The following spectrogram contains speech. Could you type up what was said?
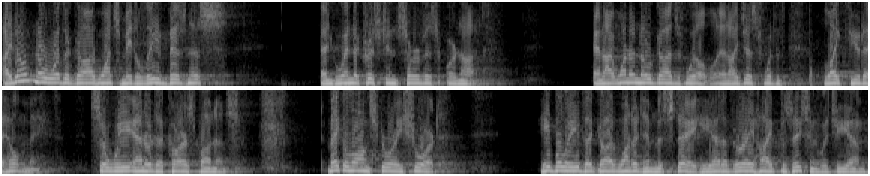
I don't know whether God wants me to leave business and go into Christian service or not. And I want to know God's will, and I just would like you to help me. So we entered a correspondence. To make a long story short, he believed that God wanted him to stay. He had a very high position with GM.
